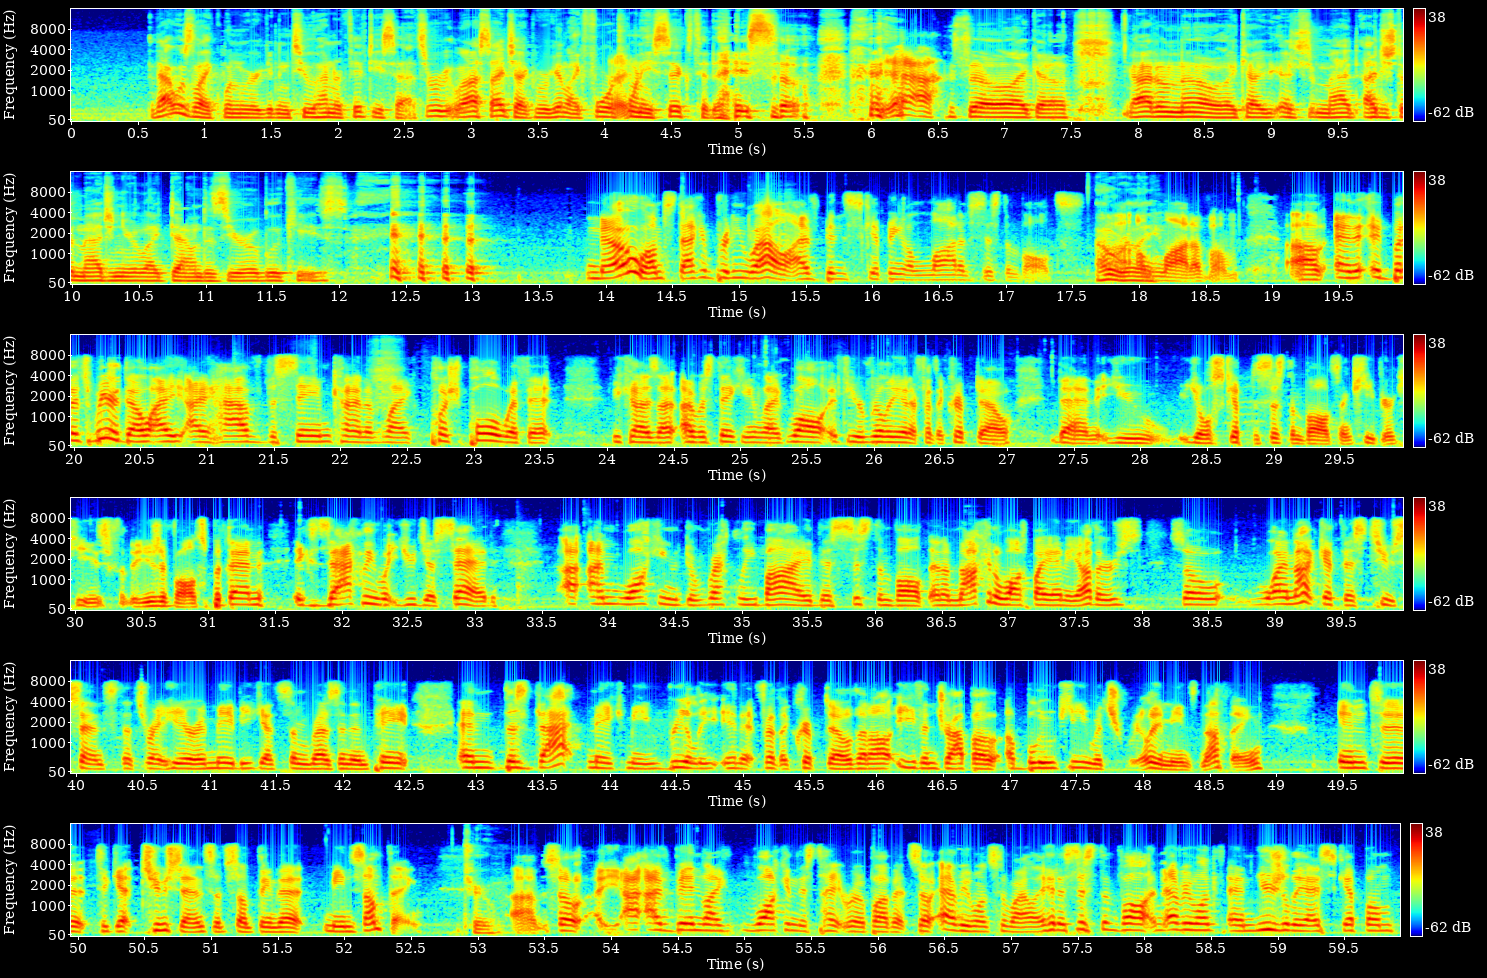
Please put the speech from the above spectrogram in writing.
that was like when we were getting 250 sats. Last I checked, we were getting like 426 today. So, Yeah. so like, uh, I don't know. Like, I, I, just imagine, I just imagine you're like down to zero blue keys. No, I'm stacking pretty well. I've been skipping a lot of system vaults. Oh, Uh, a lot of them. Um, and it, but it's weird though. I I have the same kind of like push pull with it because I, I was thinking like, well, if you're really in it for the crypto, then you you'll skip the system vaults and keep your keys for the user vaults. But then exactly what you just said. I, I'm walking directly by this system vault, and I'm not going to walk by any others. So why not get this two cents that's right here, and maybe get some resin and paint? And does that make me really in it for the crypto that I'll even drop a, a blue key, which really means nothing, into to get two cents of something that means something? True. Um, so I, I've been like walking this tightrope of it. So every once in a while I hit a system vault, and every once and usually I skip them.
